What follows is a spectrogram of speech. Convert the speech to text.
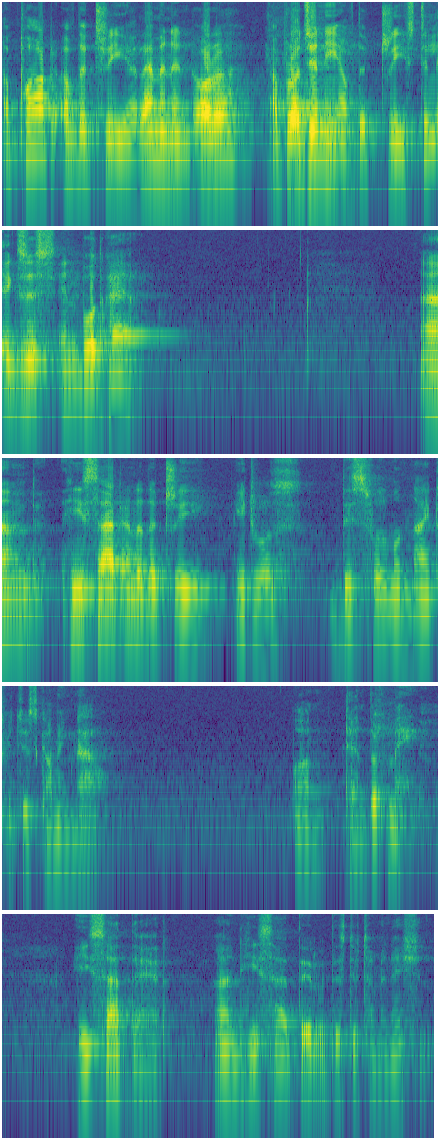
a part of the tree, a remnant or a, a progeny of the tree still exists in Bodh Gaya. And he sat under the tree it was this full moon night which is coming now, on tenth of May. He sat there and he sat there with this determination.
